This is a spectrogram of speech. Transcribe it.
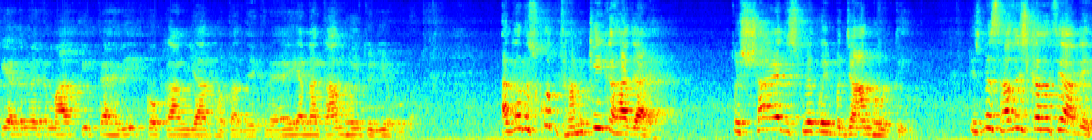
की अदम अतमाद की तहरीक को कामयाब होता देख रहे हैं या नाकाम हुई तो ये होगा। अगर उसको धमकी कहा जाए तो शायद इसमें कोई जान होती। इसमें साजिश कहाँ से आ गई?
